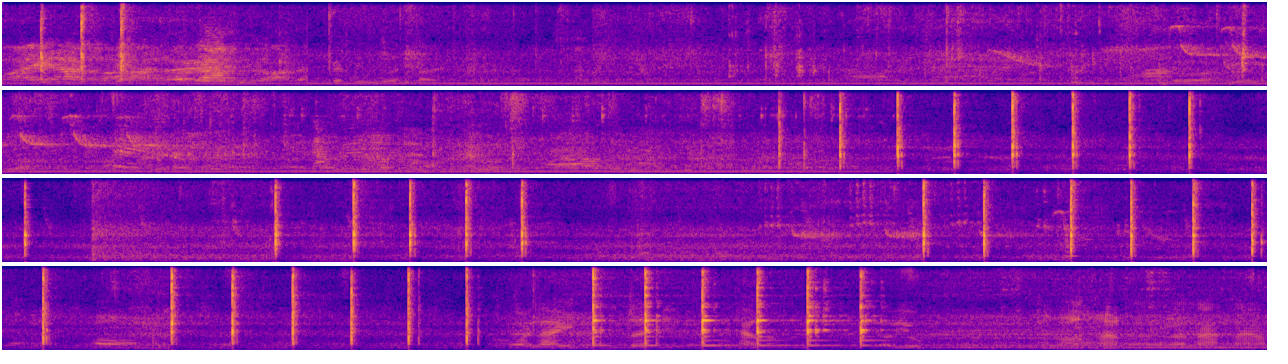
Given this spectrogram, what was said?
ไม่ไล่เลยไม่ทำเดี๋ยวอยู่น้อง หักแล้วนานน้ำ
